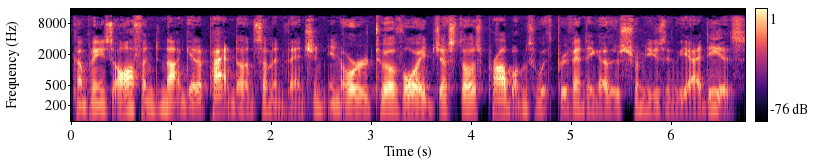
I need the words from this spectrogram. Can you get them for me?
Companies often do not get a patent on some invention in order to avoid just those problems with preventing others from using the ideas.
